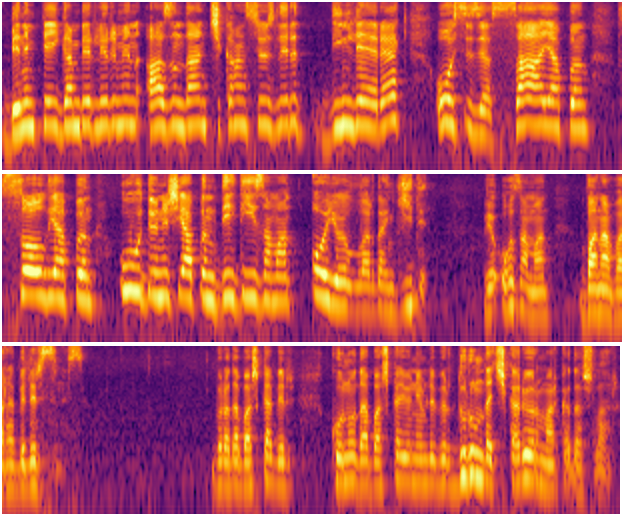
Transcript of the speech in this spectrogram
Benim peygamberlerimin ağzından çıkan sözleri dinleyerek o size sağ yapın, sol yapın, U dönüş yapın dediği zaman o yollardan gidin. Ve o zaman bana varabilirsiniz. Burada başka bir konuda başka önemli bir durum da çıkarıyorum arkadaşlar.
